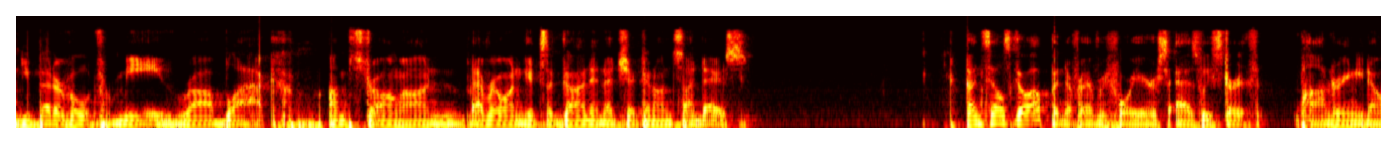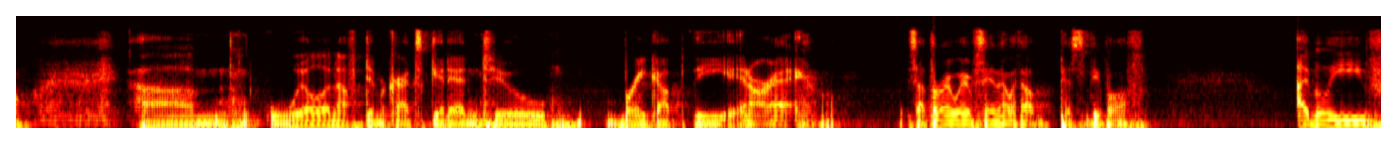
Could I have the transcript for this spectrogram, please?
you better vote for me, Rob Black. I'm strong on everyone gets a gun and a chicken on Sundays. Gun sales go up every four years as we start pondering, you know, um, will enough Democrats get in to break up the NRA? Is that the right way of saying that without pissing people off? I believe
